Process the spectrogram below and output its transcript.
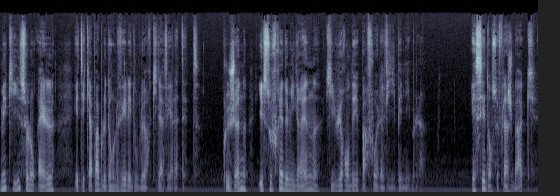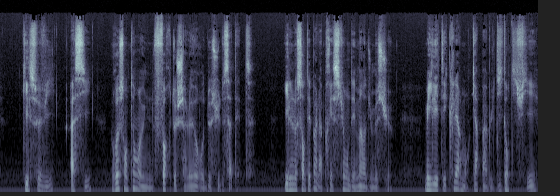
mais qui, selon elle, était capable d'enlever les douleurs qu'il avait à la tête. Plus jeune, il souffrait de migraines qui lui rendaient parfois la vie pénible. Et c'est dans ce flashback qu'il se vit assis ressentant une forte chaleur au-dessus de sa tête. Il ne sentait pas la pression des mains du monsieur, mais il était clairement capable d'identifier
